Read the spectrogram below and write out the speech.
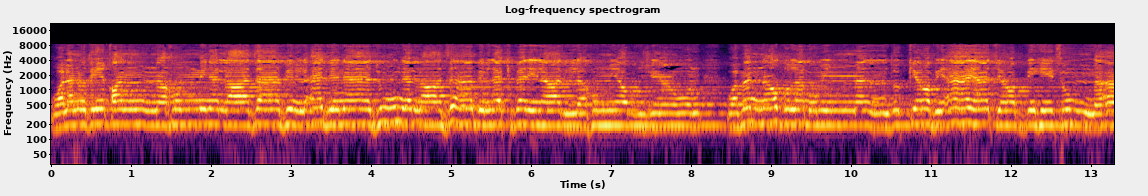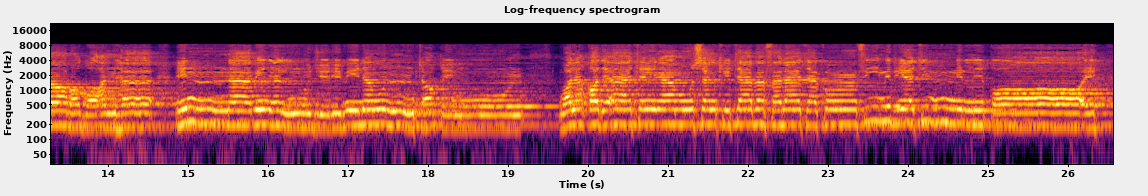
ولنذيقنهم من العذاب الأدنى دون العذاب الأكبر لعلهم يرجعون. ومن أظلم ممن ذكر بآيات ربه ثم أعرض عنها إنا من المجرمين منتقمون. ولقد آتينا موسى الكتاب فلا تكن في مرية من لقائه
